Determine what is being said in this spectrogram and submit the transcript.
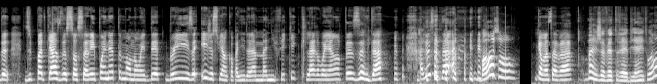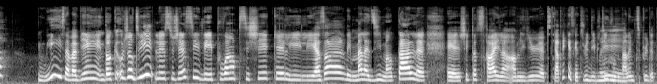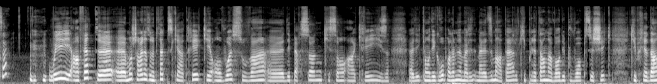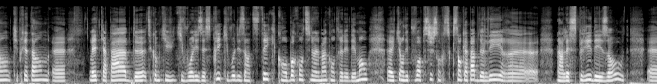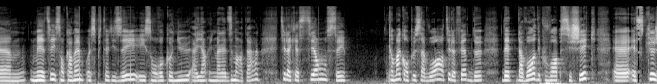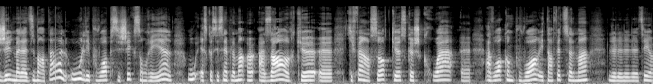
bienvenue au 15e épisode du podcast de sorcellerie.net. Mon nom est Death Breeze et je suis en compagnie de la magnifique et clairvoyante Zelda. Allô Zelda! Bonjour! Comment ça va? Ben, je vais très bien, et toi? Oui, ça va bien. Donc aujourd'hui, le sujet, c'est les pouvoirs psychiques, les, les hasards, les maladies mentales. Euh, je sais que toi, tu travailles là, en milieu euh, psychiatrique. Est-ce que tu veux débuter? Oui. pour nous parler un petit peu de ça? Oui, en fait, euh, euh, moi, je travaille dans un hôpital psychiatrique et on voit souvent euh, des personnes qui sont en crise, euh, qui ont des gros problèmes de mal- maladie mentale, qui prétendent avoir des pouvoirs psychiques, qui prétendent, qui prétendent être capables de, c'est comme qui, qui voient les esprits, qui voient les entités, qui combattent continuellement contre les démons, euh, qui ont des pouvoirs psychiques, qui sont, qui sont capables de lire euh, dans l'esprit des autres. Euh, mais ils sont quand même hospitalisés et ils sont reconnus ayant une maladie mentale. Tu sais, la question, c'est comment qu'on peut savoir, tu sais, le fait de d'avoir des pouvoirs psychiques, euh, est-ce que j'ai une maladie mentale ou les pouvoirs psychiques sont réels ou est-ce que c'est simplement un hasard que euh, qui fait en sorte que ce que je crois euh, avoir comme pouvoir est en fait seulement le, le, le- le- tu sais,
